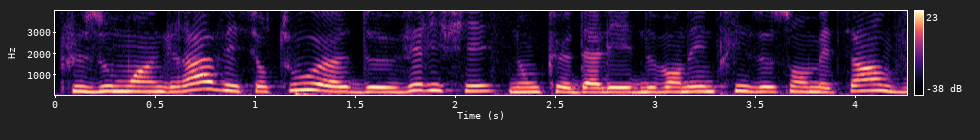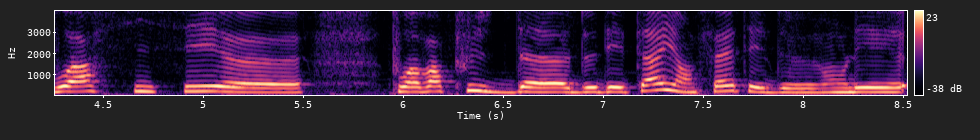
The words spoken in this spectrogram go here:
plus ou moins grave et surtout de vérifier. Donc, d'aller demander une prise de sang au médecin, voir si c'est pour avoir plus de, de détails en fait. Et de, on les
